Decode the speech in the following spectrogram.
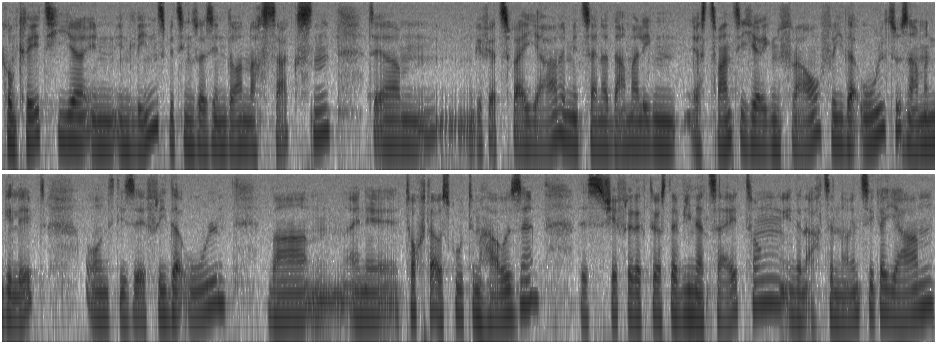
konkret hier in, in Linz bzw. in Dornach Sachsen, der um, ungefähr zwei Jahre mit seiner damaligen erst 20-jährigen Frau Frieda Uhl zusammengelebt. Und diese Frieda Uhl war eine Tochter aus gutem Hause des Chefredakteurs der Wiener Zeitung in den 1890er Jahren,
